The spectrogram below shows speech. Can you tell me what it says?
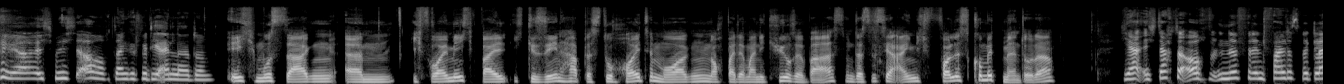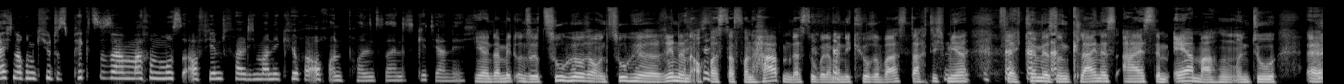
Ja, ich mich auch. Danke für die Einladung. Ich muss sagen, ähm, ich freue mich, weil ich gesehen habe, dass du heute Morgen noch bei der Maniküre warst und das ist ja eigentlich volles Commitment, oder? Ja, ich dachte auch, ne, für den Fall, dass wir gleich noch ein cutes Pick zusammen machen, muss auf jeden Fall die Maniküre auch on point sein. Das geht ja nicht. Ja, und damit unsere Zuhörer und Zuhörerinnen auch was davon haben, dass du bei der Maniküre warst, dachte ich mir, vielleicht können wir so ein kleines ASMR machen und du äh,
